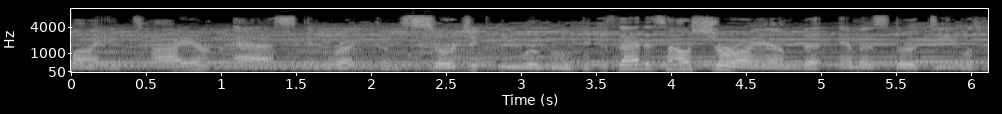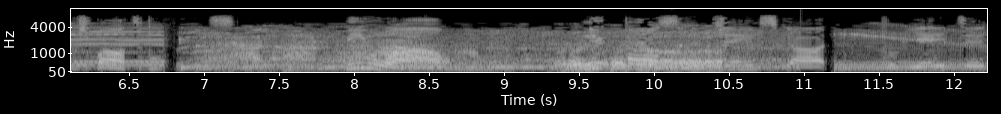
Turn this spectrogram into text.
my entire ass and rectum surgically removed because that is how sure I am that MS-13 was responsible for this. Meanwhile, Nick Paulson and James Scott created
